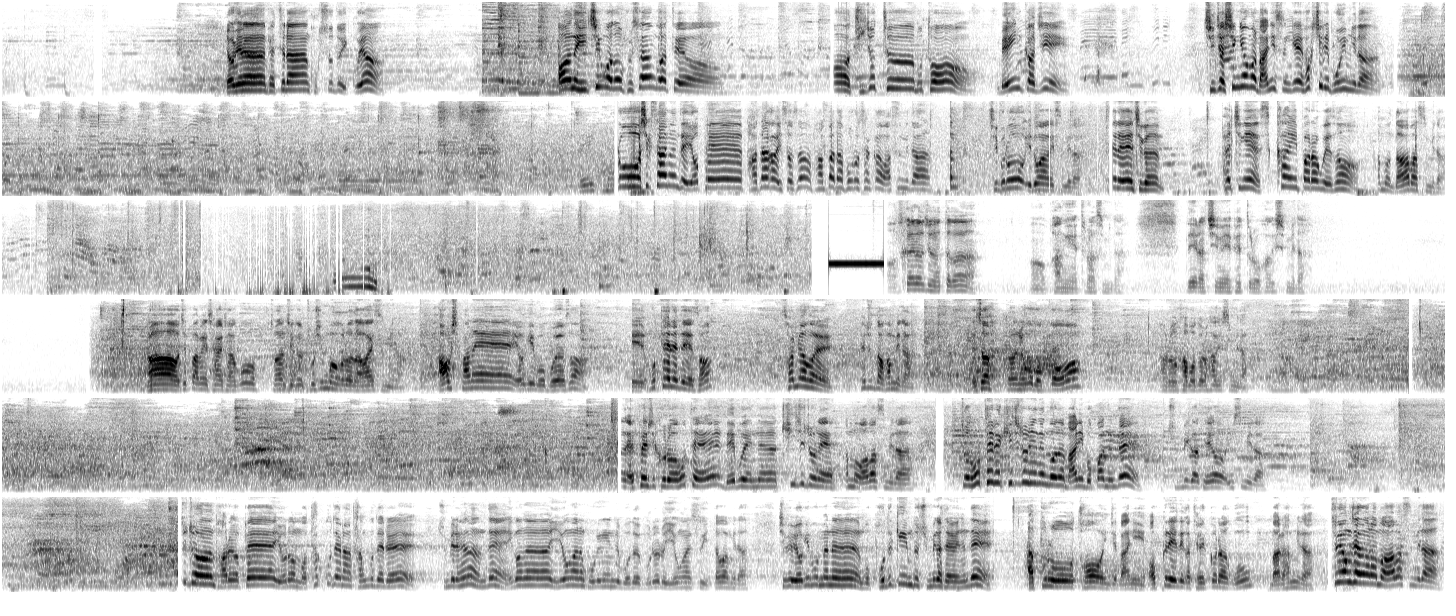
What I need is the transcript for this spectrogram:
여기는 베트남 국수도 있고요. 아 근데 이 친구가 너무 불쌍한 것 같아요. 어, 디저트부터 메인까지 진짜 신경을 많이 쓴 게 확실히 보입니다. 또 식사하는데 옆에 바다가 있어서 밤바다 보러 잠깐 왔습니다. 집으로 이동하겠습니다. 호텔에 지금 8층에 스카이바라고 해서 한번 나와봤습니다 스카이라즈 갔다가 어, 방에 들어왔습니다. 내일 아침에 뵙도록 하겠습니다. 아 어젯밤에 잘 자고 저는 지금 조식 먹으러 나와 있습니다. 9시 반에 여기 뭐 모여서 이 호텔에 대해서 설명을 해준다고 합니다. 그래서 저는 요거 먹고 바로 가보도록 하겠습니다. FLC크로 호텔 내부에 있는 키즈존에 한번 와봤습니다. 전 호텔에 키즈존 있는 거는 많이 못 봤는데 준비가 되어 있습니다. 키즈존 바로 옆에 이런 뭐 탁구대랑 당구대를 준비를 해놨는데 이거는 이용하는 고객님들 모두 무료로 이용할 수 있다고 합니다. 지금 여기 보면은 뭐 보드게임도 준비가 되어 있는데 앞으로 더 이제 많이 업그레이드가 될 거라고 말을 합니다. 수영장을 한번 와봤습니다.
